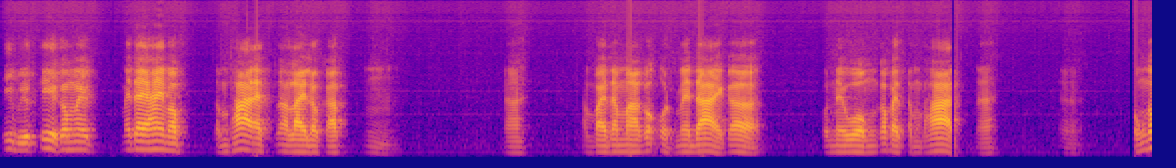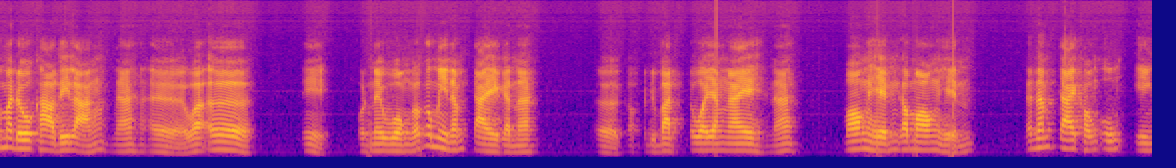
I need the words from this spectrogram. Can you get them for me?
ที่บิวตี้ก็ไม่ไม่ได้ให้มาสัมภาษณ์อะไรหรอกครับ อืมนะทำไปทำมาก็อดไม่ได้ก็คนในวงก็ไปสัมภาษณ์นะผมก็มาดูข่าวทีหลังนะเออ ว่า เออ นี่ คนในวงเขาก็มีน้ำใจกันนะเออ ก็ปฏิบัติตัวยังไงนะ มองเห็นก็มองเห็น และน้ำใจของอุงอิง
